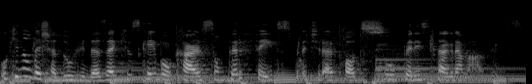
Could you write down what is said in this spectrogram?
O que não deixa dúvidas é que os cable cars são perfeitos para tirar fotos super instagramáveis.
